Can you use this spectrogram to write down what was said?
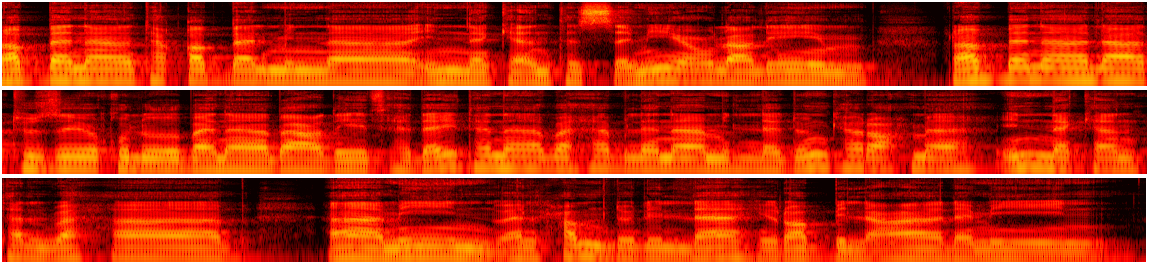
ربنا تقبل منا إنك أنت السميع العليم. ربنا لا تزغ قلوبنا بعد إذ هديتنا وهب لنا من لدنك رحمة إنك أنت الوهاب. آمين. والحمد لله رب العالمين.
